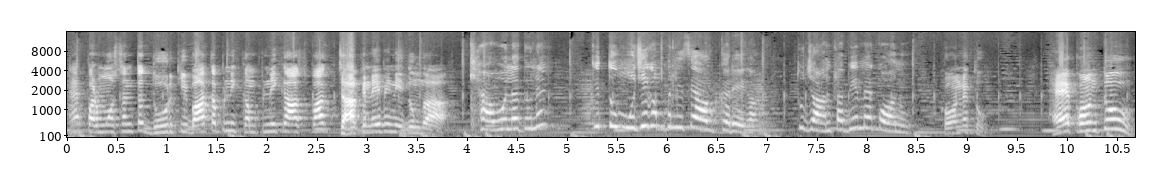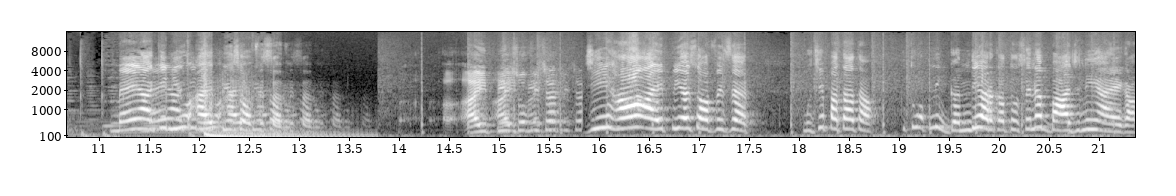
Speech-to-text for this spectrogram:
है प्रमोशन तो दूर की बात अपनी कंपनी के आसपास झांकने भी नहीं दूँगा। क्या बोला तूने? कि तू मुझे कंपनी से आउट करेगा। तू जानता भी है मैं कौन हूँ? कौन है तू? है कौन तू? मैं यहाँ की न्यू आईपीएस ऑफिसर हूँ। आईपीएस ऑफिसर जी हाँ आईपीएस ऑफिसर मुझे पता था कि तू अपनी गंदी हरकतों से ना बाज नहीं आएगा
